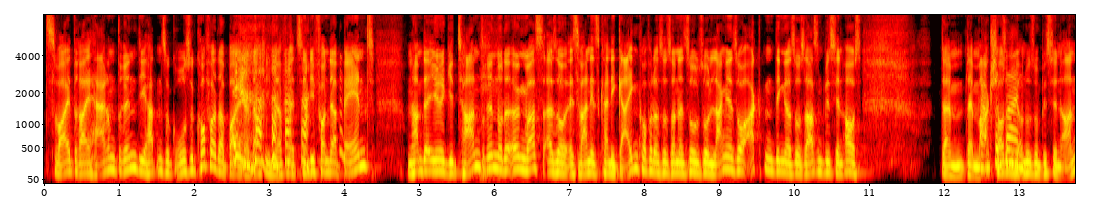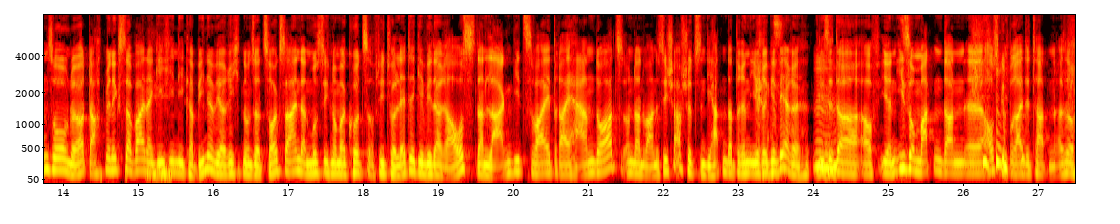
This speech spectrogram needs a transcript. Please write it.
zwei, drei Herren drin, die hatten so große Koffer dabei. Dann dachte ich, na, vielleicht sind die von der Band und haben da ihre Gitarren drin oder irgendwas. Also es waren jetzt keine Geigenkoffer oder so, sondern so, so lange so Aktendinger, so sah es ein bisschen aus. Der, der Marc schaute mich auch nur so ein bisschen an, so, ja, dachte mir nichts dabei, dann gehe ich in die Kabine, wir richten unser Zeugs ein, dann musste ich nochmal kurz auf die Toilette, gehe wieder raus, dann lagen die zwei, drei Herren dort und dann waren es die Scharfschützen, die hatten da drin ihre Krass. Gewehre, die mhm. sie da auf ihren Isomatten dann äh, ausgebreitet hatten. Also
